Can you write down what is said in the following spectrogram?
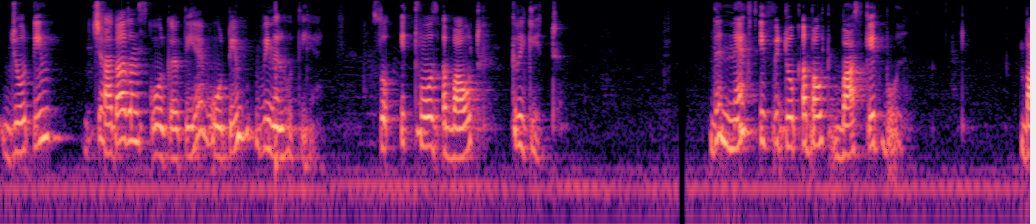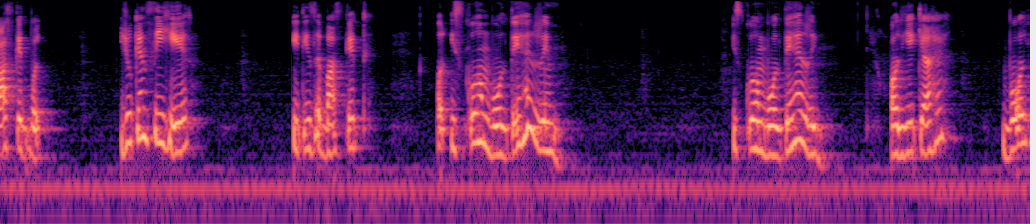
जो टीम ज़्यादा रन स्कोर करती है, वो टीम विनर होती है. So it was about cricket then next if we talk about basketball basketball you can see here it is a basket और इसको हम बोलते हैं रिम इसको हम बोलते हैं रिम और ये क्या है? बॉल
